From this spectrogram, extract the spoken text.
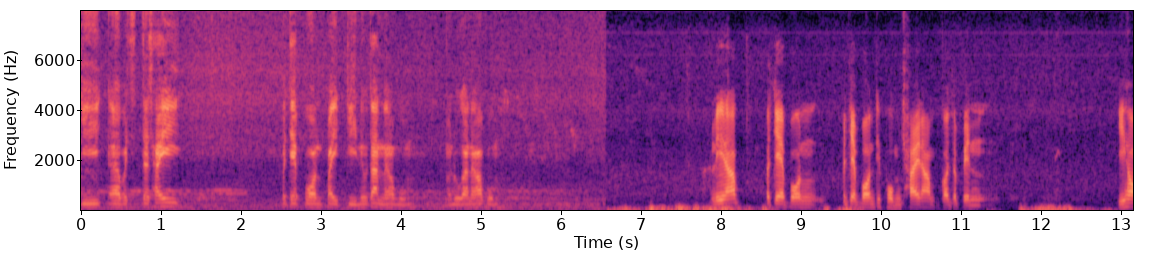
กี่จะใช้ประแจปอนไปกี่นิวตันนะครับ ผม มาดูกันนะครับ ผมนนี้นะครับประแจปอนประแจปอนที่ผมใช้นะครับก็จะเป็น ยี่ห้อ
